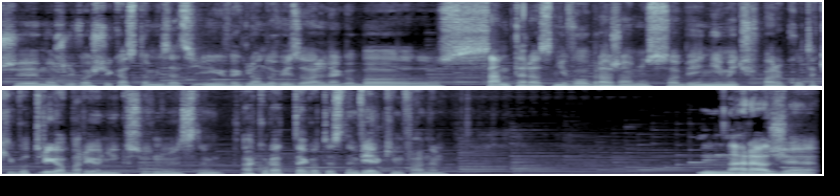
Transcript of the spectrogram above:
czy możliwości kustomizacji ich wyglądu wizualnego, bo sam teraz nie wyobrażam sobie nie mieć w parku takiego trio Baryonyxów. No jestem, akurat tego to jestem wielkim fanem. Na razie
